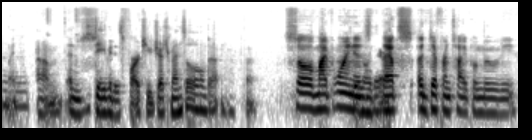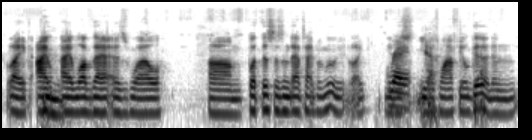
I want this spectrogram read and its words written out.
Mm-hmm. um, and David is far too judgmental about. about So my point is there. that's a different type of movie. Like I I love that as well. Um, but this isn't that type of movie. Like you Right. just, you Yeah. just want to feel good, and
